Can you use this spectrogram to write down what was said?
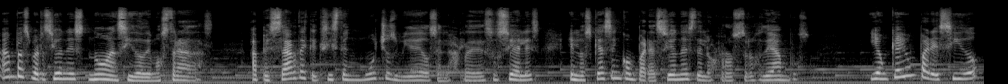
Ambas versiones no han sido demostradas, a pesar de que existen muchos videos en las redes sociales en los que hacen comparaciones de los rostros de ambos, y aunque hay un parecido,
